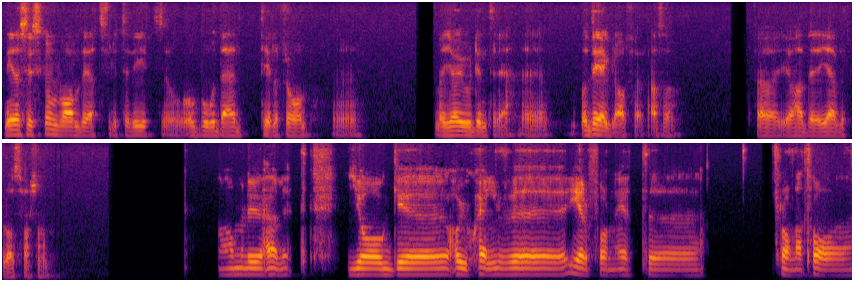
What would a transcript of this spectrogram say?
mina syskon valde att flytta dit och, och bo där till och från. Men jag gjorde inte det. Eh, och det är jag glad för. Alltså, för jag hade jävligt bra farsan. Ja men det är härligt. Jag eh, har ju själv eh, erfarenhet eh, från att ha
